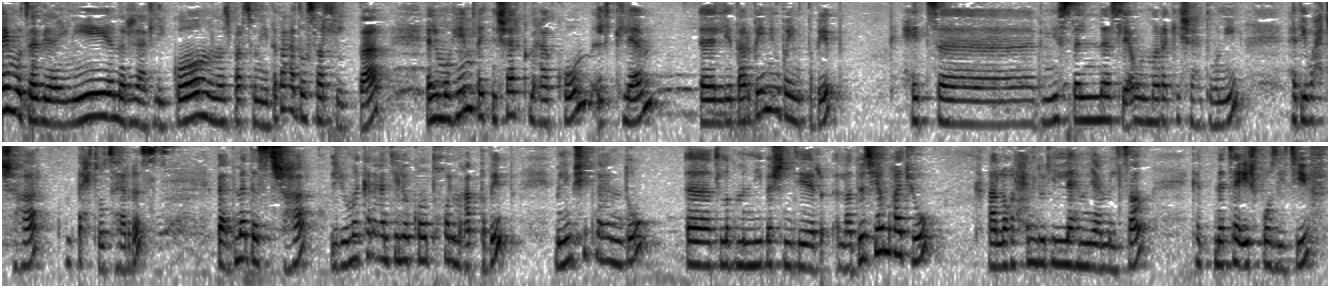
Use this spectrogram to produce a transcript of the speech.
نسار متابعيني أنا رجعت لكم أنا جبرتوني دابا عاد وصلت للدار المهم بغيت نشارك معكم الكلام آه، اللي دار بيني وبين الطبيب حيت آه، بالنسبة للناس اللي أول مرة كيشاهدوني هذه واحد شهر كنت طحت وتهرست. بعد ما دازت شهر اليوم كان عندي le contrôle مع الطبيب. ملي مشيت لعندو آه، طلب مني باش ندير la deuxième radio. Alors الحمد لله ملي عملتها كانت نتائج positive.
